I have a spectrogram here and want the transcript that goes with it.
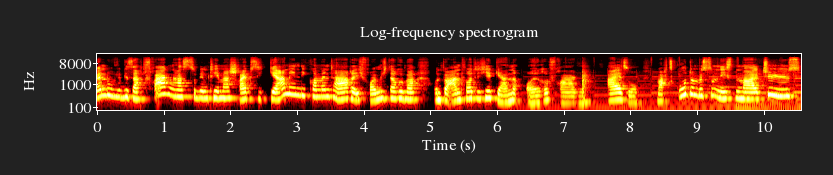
Wenn du, wie gesagt, Fragen hast zu dem Thema, schreib sie gerne in die Kommentare. Ich freue mich darüber und beantworte hier gerne eure Fragen. Also, macht's gut und bis zum nächsten Mal. Tschüss!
